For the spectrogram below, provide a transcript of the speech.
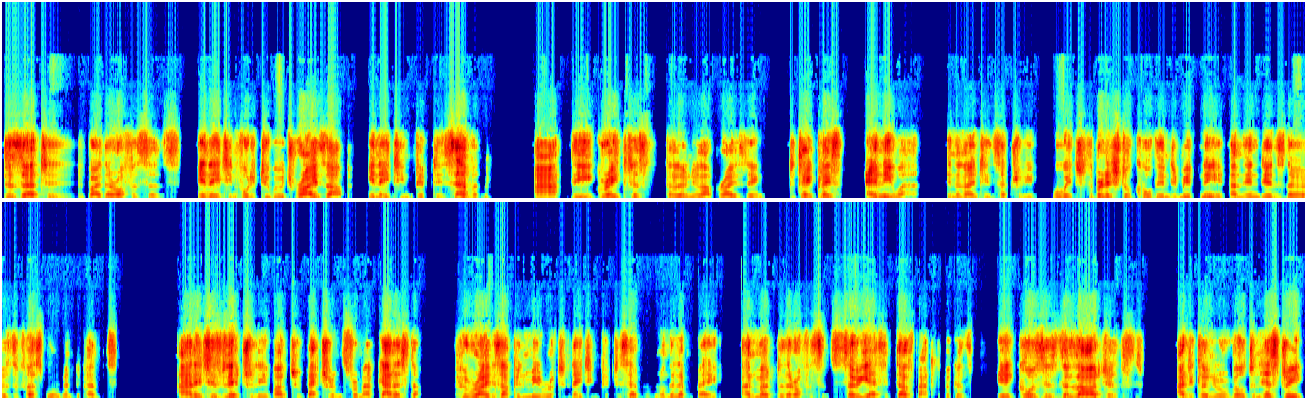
deserted by their officers in 1842, which rise up in 1857 at the greatest colonial uprising to take place anywhere in the 19th century, which the British still call the Indian Mutiny and the Indians know as the First War of Independence. And it is literally a bunch of veterans from Afghanistan who rise up in Meerut in 1857 on the 11th May and murder their officers. So yes, it does matter because it causes the largest anti-colonial revolt in history,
